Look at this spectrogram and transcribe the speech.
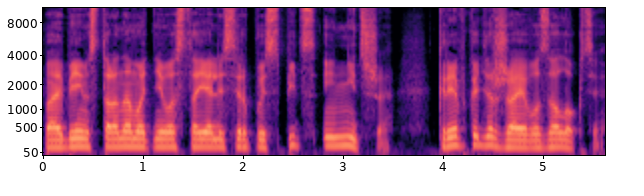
По обеим сторонам от него стояли серпы спиц и Ницше, крепко держа его за локти.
